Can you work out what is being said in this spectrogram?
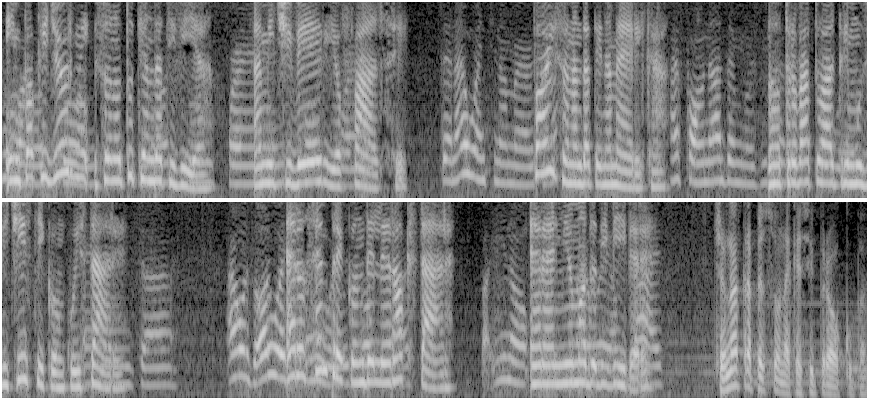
In pochi giorni sono tutti andati via, amici veri o falsi. Poi sono andata in America. Ho trovato altri musicisti con cui stare. Ero sempre con delle rock star. Era il mio modo di vivere. C'è un'altra persona che si preoccupa.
